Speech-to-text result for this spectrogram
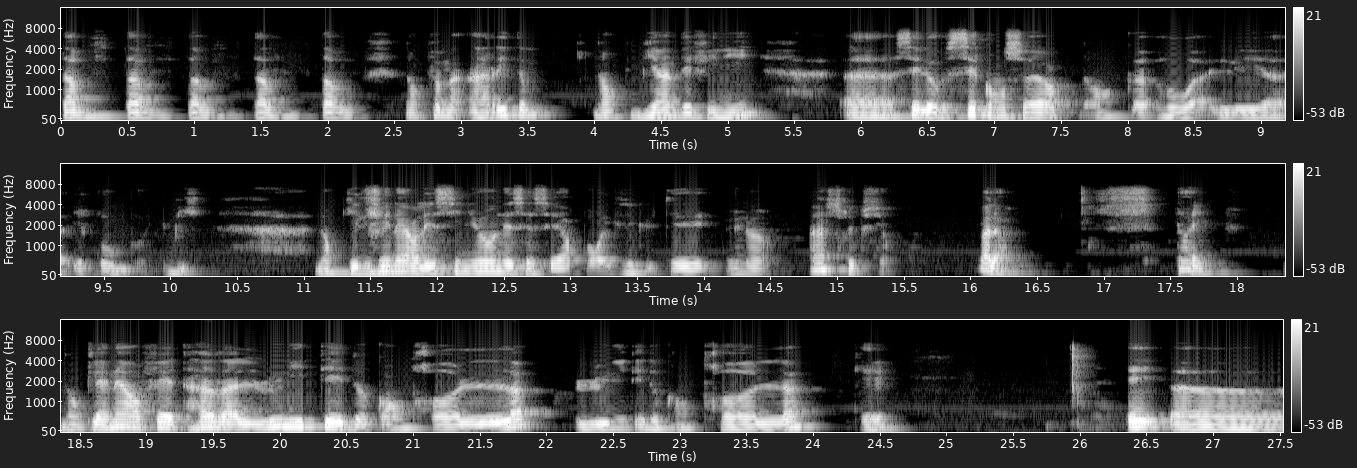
طف طف طف طف طف دونك فما ان ريتم donc bien défini. Euh, c'est le séquenceur donc euh, euh, donc il génère les signaux nécessaires pour exécuter une instruction. Voilà. Type. Donc là en fait a l'unité de contrôle l'unité de contrôle ok. Et euh,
